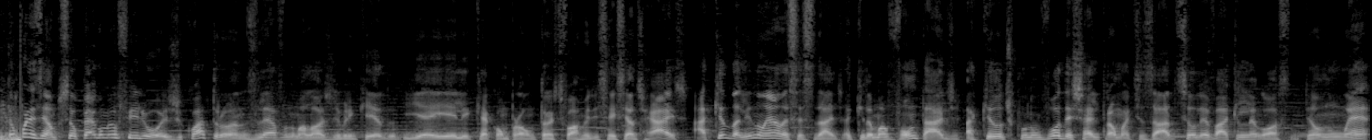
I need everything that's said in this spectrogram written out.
Então, por exemplo, se eu pego meu filho hoje de 4 anos, levo numa loja de brinquedo e aí ele quer comprar um Transformer de 600 reais, aquilo dali não é uma necessidade, aquilo é uma vontade. Aquilo, tipo, não vou deixar ele traumatizado se eu levar aquele negócio. Então, não é.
